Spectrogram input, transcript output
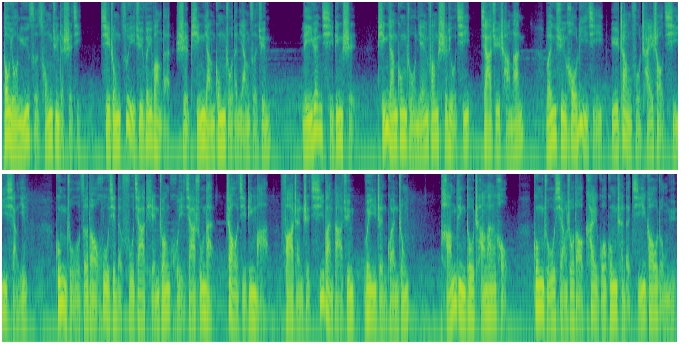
都有女子从军的事迹，其中最具威望的是平阳公主的娘子军。李渊起兵时。平阳公主年方十六七，家居长安。闻讯后，立即与丈夫柴绍起义响应。公主则到户县的夫家田庄毁家纾难，召集兵马，发展至七万大军，威震关中。唐定都长安后，公主享受到开国功臣的极高荣誉。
